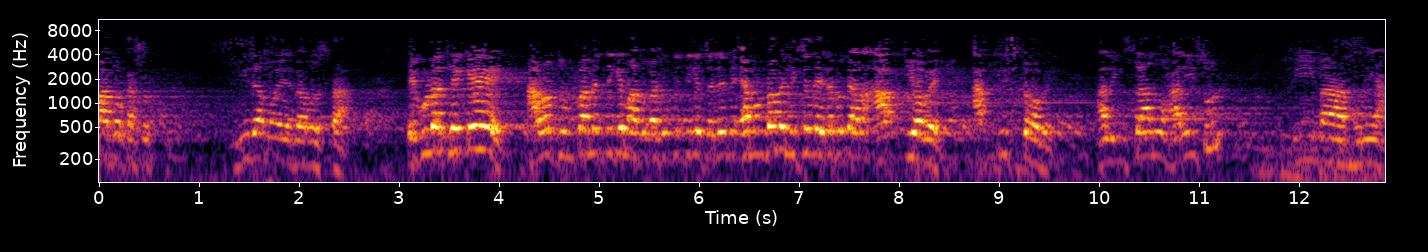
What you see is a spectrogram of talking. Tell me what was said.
মাদকাসক্তি নিরাময়ের ব্যবস্থা। এগুলা থেকে আরও ধূমপানের দিকে মাদকাসক্তির দিকে মেয়ে এমন ভাবে লিখছে যে এটার প্রতি আরও আপ কি হবে? আকৃষ্ট হবে। আল ইনসান ও হারিসুল মুনিয়া।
